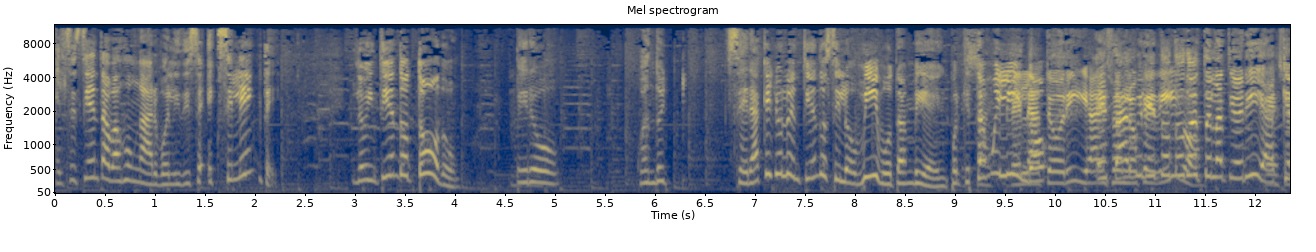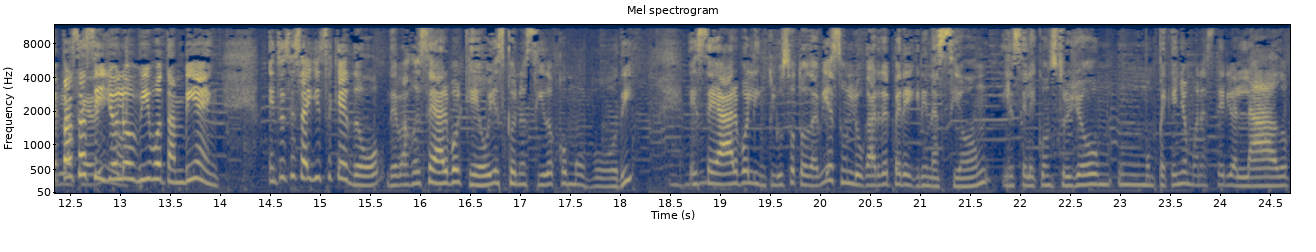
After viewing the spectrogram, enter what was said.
él se sienta bajo un árbol y dice, excelente, lo entiendo todo, pero cuando será que yo lo entiendo si lo vivo también porque está muy De lindo. la teoría, eso es lo que digo. todo esto en la teoría. Eso qué pasa si yo lo vivo también entonces allí se quedó debajo de ese árbol que hoy es conocido como Bodhi. Ese árbol incluso todavía es un lugar de peregrinación. Se le construyó un, un pequeño monasterio al lado.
